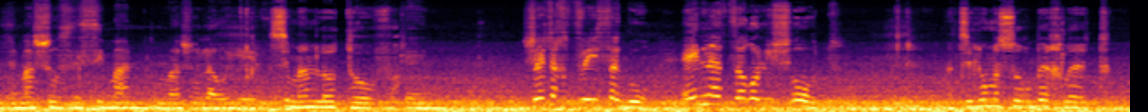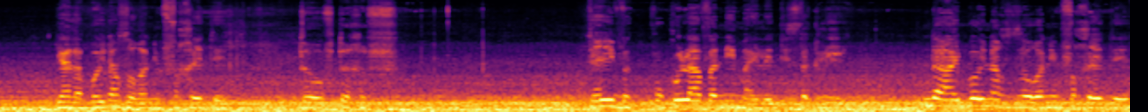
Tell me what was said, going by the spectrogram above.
זה משהו, זה סימן משהו לאויב, סימן לא טוב. כן. שטח צבאי סגור, אין לעצור או לשהות. הצילום אסור בהחלט. יאללה, בואי נחזור, אני מפחדת. טוב, תכף. תראי, ופה כל האבנים האלה, תסתכלי. די, בואי נחזור, אני מפחדת.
